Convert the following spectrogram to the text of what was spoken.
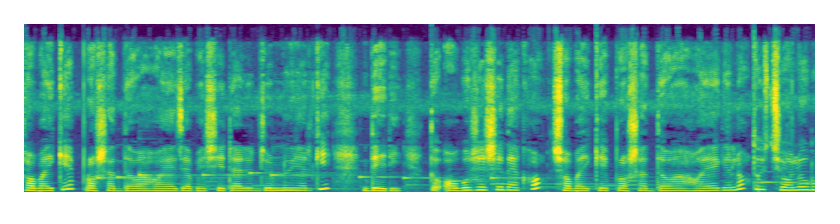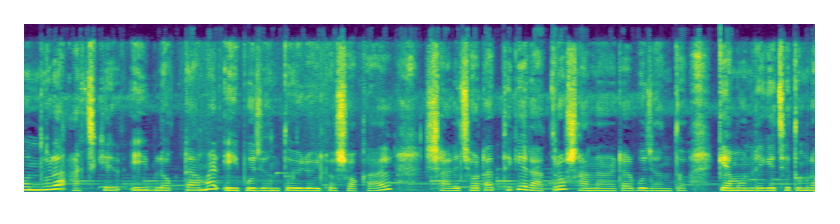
সবাইকে প্রসাদ দেওয়া হয়ে যাবে, সেটার জন্যই আর কি দেরি। তো অবশেষে দেখো সবাইকে প্রসাদ দেওয়া হয়ে গেল। তো চলো বন্ধুরা, আজকের এই ব্লগটা আমার এই পর্যন্তই রইল সকাল সাড়ে ছটার থেকে রাত্র সাড়ে নয়টার পর্যন্ত। কেমন লেগেছে তোমরা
